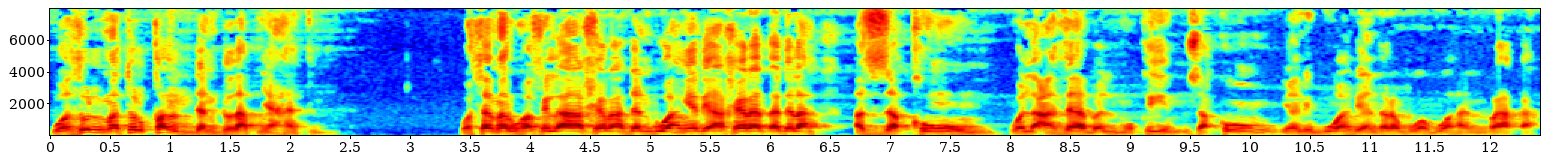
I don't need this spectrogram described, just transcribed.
wa zulmatul qalb dan gelapnya hati. Wa thamaruha fil akhirah dan buahnya di akhirat adalah az-zaqum wal azab al-muqim. Zaqum yakni buah di antara buah-buahan neraka.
